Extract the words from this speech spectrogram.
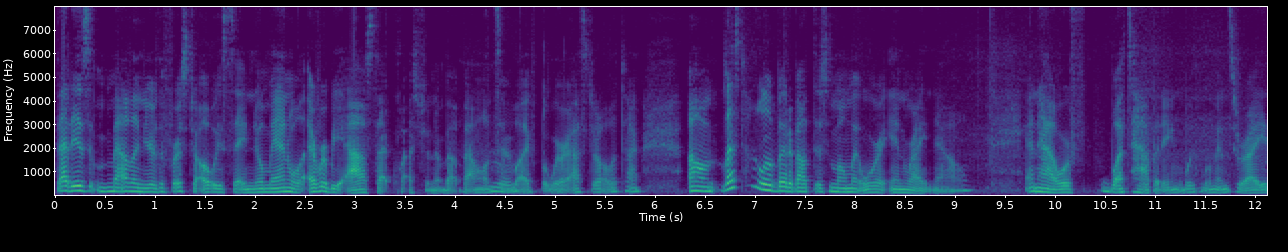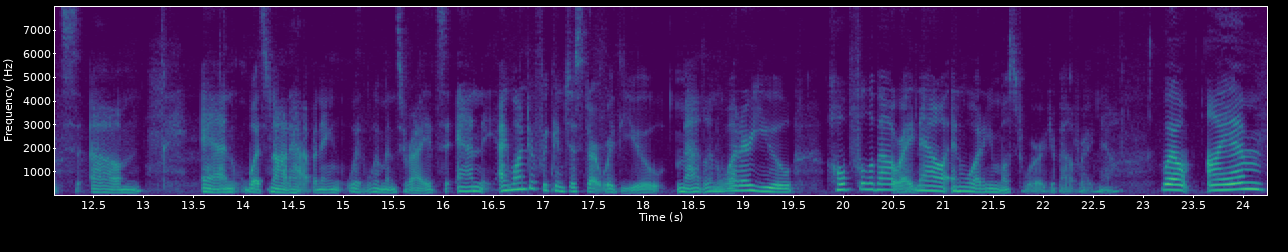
that is, Madeleine, you're the first to always say no man will ever be asked that question about balance yeah. of life, but we're asked it all the time. Um, let's talk a little bit about this moment we're in right now and how we're, what's happening with women's rights. Um, and what's not happening with women's rights. And I wonder if we can just start with you, Madeleine. What are you hopeful about right now, and what are you most worried about right now? Well, I am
